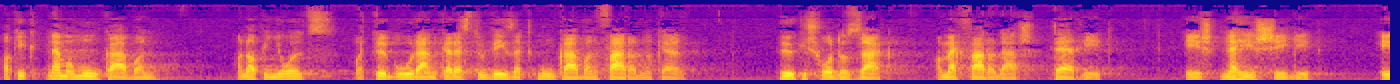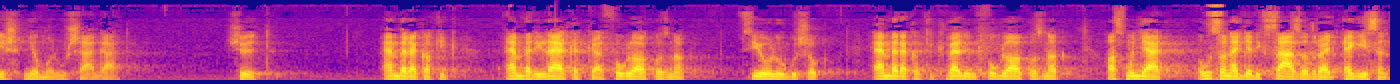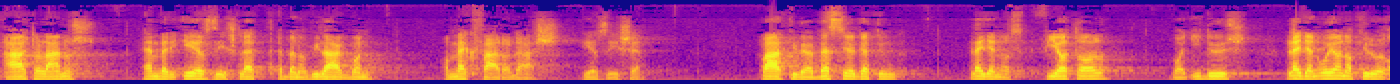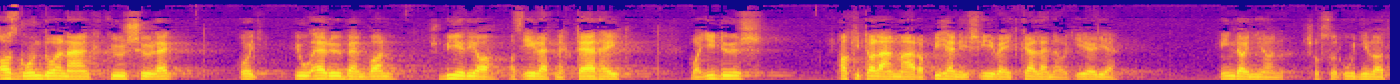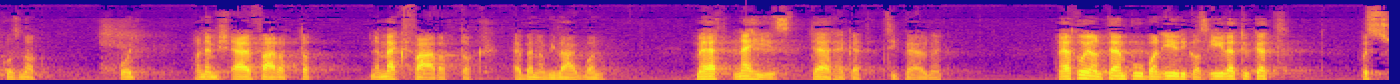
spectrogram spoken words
akik nem a munkában, a napi nyolc vagy több órán keresztül végzett munkában fáradnak el. Ők is hordozzák a megfáradás terhét, és nehézségét, és nyomorúságát. Sőt, emberek, akik emberi lelkekkel foglalkoznak, pszichológusok, emberek, akik velünk foglalkoznak, azt mondják, a 21. századra egy egészen általános emberi érzés lett ebben a világban a megfáradás érzése. Bárkivel beszélgetünk, legyen az fiatal vagy idős, legyen olyan, akiről azt gondolnánk külsőleg, hogy jó erőben van, bírja az életnek terheit, vagy idős, aki talán már a pihenés éveit kellene, hogy élje, mindannyian sokszor úgy nyilatkoznak, hogy ha nem is elfáradtak, de megfáradtak ebben a világban, mert nehéz terheket cipelnek. Mert olyan tempóban élik az életüket,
